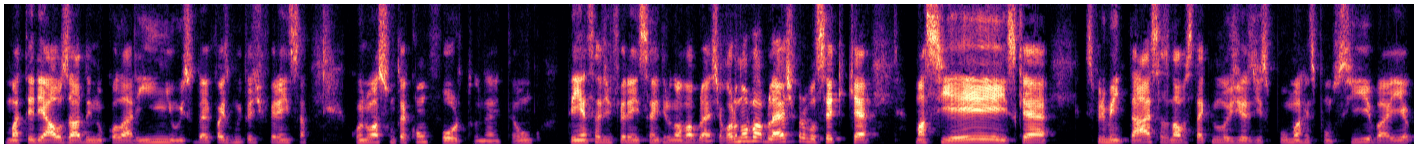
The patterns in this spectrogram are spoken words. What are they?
o material usado no colarinho, isso daí faz muita diferença quando o assunto é conforto, né? Então tem essa diferença entre o Nova Blast. Agora o Nova Blast para você que quer maciez, quer experimentar essas novas tecnologias de espuma responsiva, aí eu,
